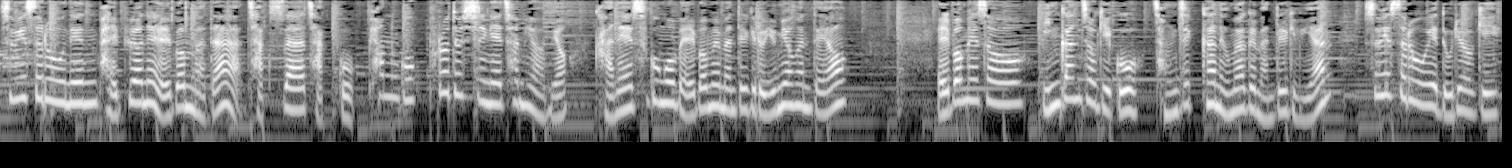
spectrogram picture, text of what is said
스위스로 오는 발표하는 앨범마다 작사, 작곡, 편곡, 프로듀싱에 참여하며 간의 수공업 앨범을 만들기로 유명한데요. 앨범에서 인간적이고 정직한 음악을 만들기 위한 스위스로우의 노력이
